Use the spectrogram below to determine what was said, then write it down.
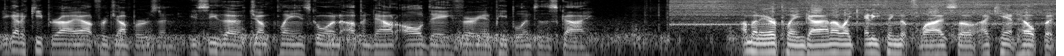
You got to keep your eye out for jumpers, and you see the jump planes going up and down all day, ferrying people into the sky. I'm an airplane guy, and I like anything that flies, so I can't help but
